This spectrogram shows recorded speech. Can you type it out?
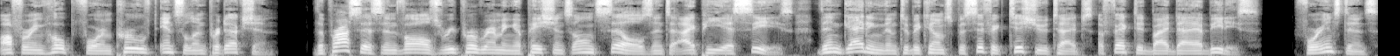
offering hope for improved insulin production. The process involves reprogramming a patient's own cells into iPSCs, then guiding them to become specific tissue types affected by diabetes. For instance,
